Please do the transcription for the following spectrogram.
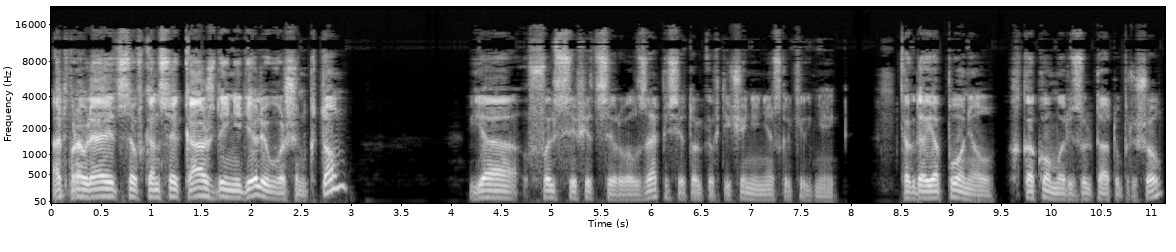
отправляется в конце каждой недели в Вашингтон? Я фальсифицировал записи только в течение нескольких дней. Когда я понял, к какому результату пришел,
